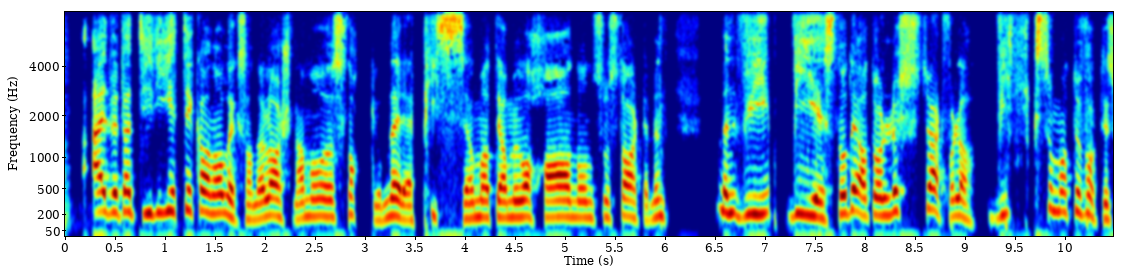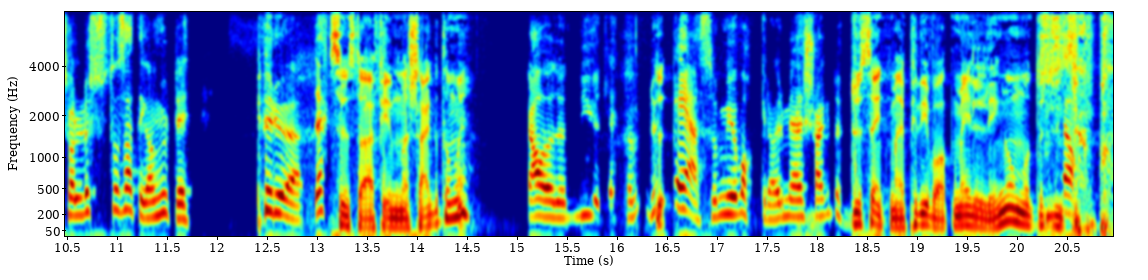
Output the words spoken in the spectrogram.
jeg, vet, jeg driter i hva han Alexander Larsen jeg må snakke om det pisset om at ja, men å ha noen som starter. Men, men vi, vis nå det at du har lyst, i hvert fall. da. Virk som at du faktisk har lyst til å sette i gang hurtig. Prøv det. Syns du jeg er fin med skjegg, Tommy? Ja, det er nydelig. Du er så mye vakrere med skjegg, du. Du sendte meg en privat melding om at du syntes Ja.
